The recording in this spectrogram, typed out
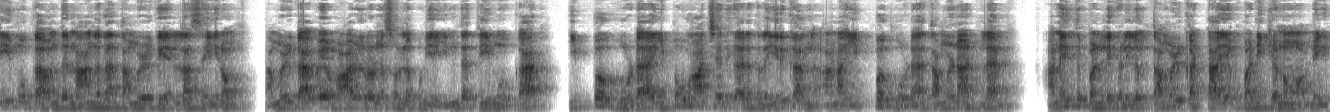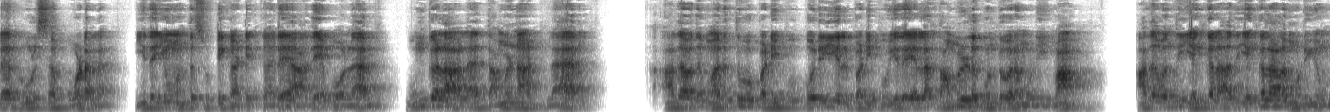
திமுக வந்து நாங்க தான் தமிழுக்கு எல்லாம் செய்யறோம். தமிழுக்காகவே வாழ்கிறோம்னு சொல்லக்கூடிய இந்த திமுக இப்போ கூட இப்பவும் ஆட்சி அதிகாரத்துல இருக்காங்க. ஆனா இப்போ கூட தமிழ்நாட்டுல அனைத்து பள்ளிகளிலும் தமிழ் கட்டாயம் படிக்கணும் அப்படிங்கிற ரூல்ஸை போடல. இதையும் வந்து சுட்டி காட்டியிருக்காரு அதே போல உங்களால தமிழ்நாட்டுல அதாவது மருத்துவ படிப்பு பொறியியல் படிப்பு இதையெல்லாம் தமிழ்ல கொண்டு வர முடியுமா? அதை வந்து எங்கள் அது எங்களால் முடியும்.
